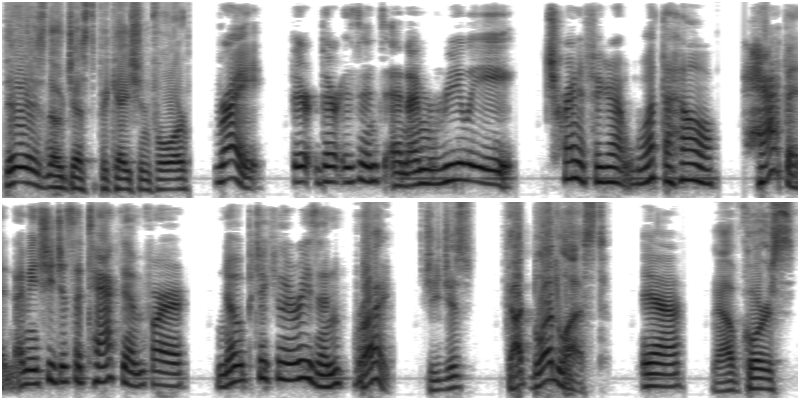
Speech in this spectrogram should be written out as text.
there is no justification for. Right. There there isn't and I'm really trying to figure out what the hell happened. I mean, she just attacked him for no particular reason. Right. She just got bloodlust. Yeah. Now, of course,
